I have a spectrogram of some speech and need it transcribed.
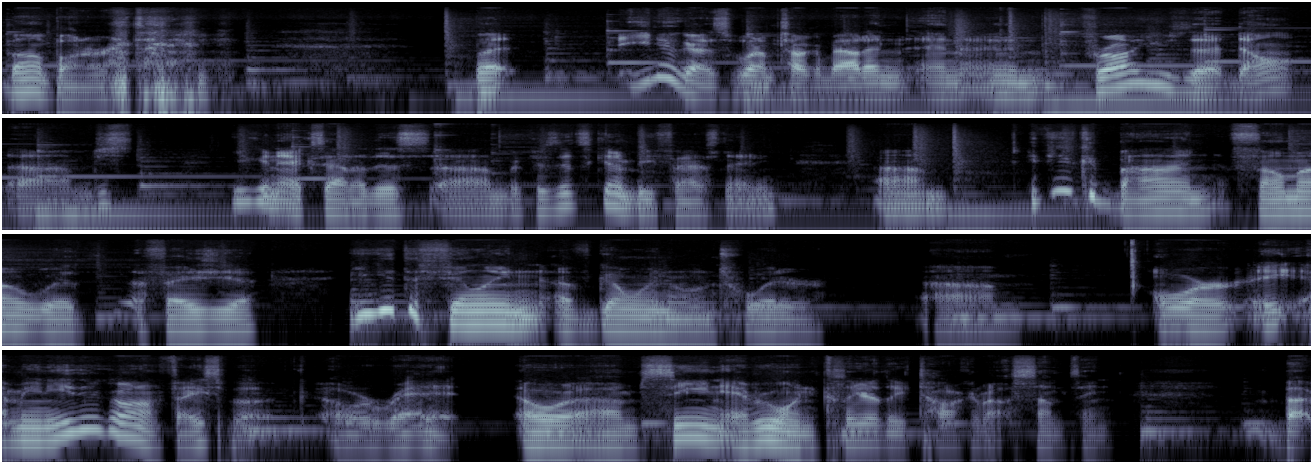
bump on her. but you know, guys, what I'm talking about, and and and for all you that don't, um, just you can X out of this um, because it's going to be fascinating. Um, if you combine FOMO with aphasia, you get the feeling of going on Twitter, um, or I mean, either going on Facebook or Reddit, or um, seeing everyone clearly talking about something, but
